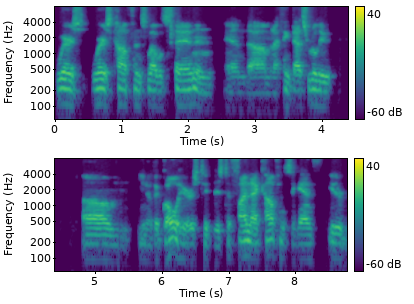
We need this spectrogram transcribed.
where's, where's confidence levels thin. And, and, um, and I think that's really, um, you know, the goal here is to, is to find that confidence again, either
